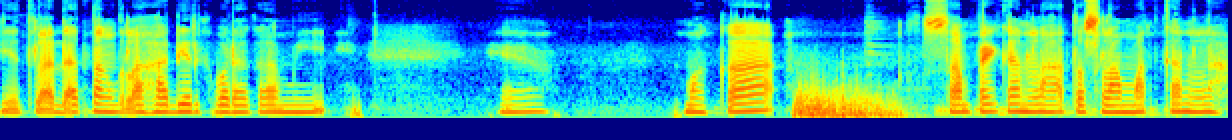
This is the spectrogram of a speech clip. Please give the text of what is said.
ya telah datang telah hadir kepada kami. Ya. Maka sampaikanlah atau selamatkanlah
